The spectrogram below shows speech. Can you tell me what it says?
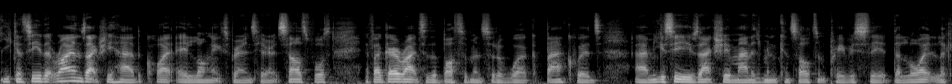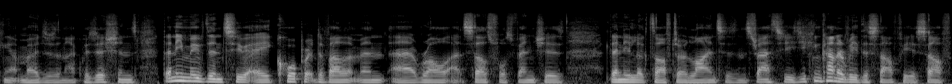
you can see that Ryan's actually had quite a long experience here at Salesforce. If I go right to the bottom and sort of work backwards, um, you can see he was actually a management consultant previously at Deloitte looking at mergers and acquisitions. Then he moved into a corporate development uh, role at Salesforce Ventures. Then he looked after alliances and strategies. You can kind of read this out for yourself.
